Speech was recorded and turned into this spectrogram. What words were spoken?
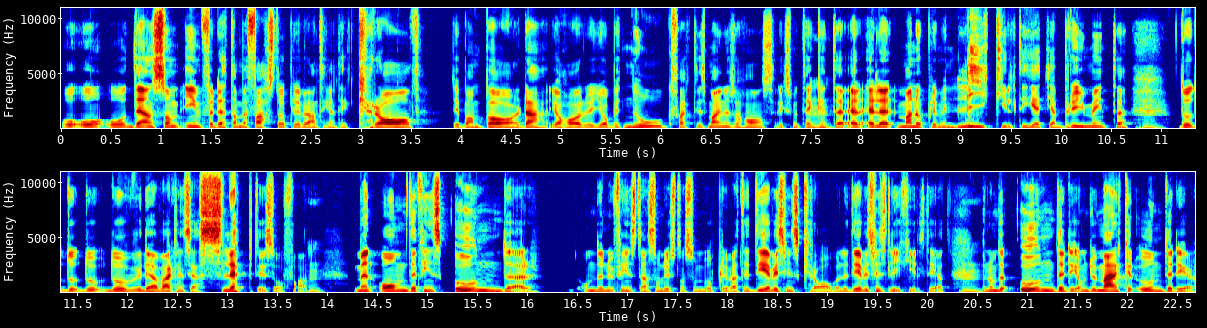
Och, och, och den som inför detta med fasta upplever antingen att det är krav, det är bara en börda. Jag har jobbigt nog faktiskt, Magnus och Hans. Liksom, tänker inte, eller, eller man upplever en likgiltighet, jag bryr mig inte. Då, då, då, då vill jag verkligen säga släpp det i så fall. Men om det finns under, om det nu finns den som lyssnar som upplever att det delvis finns krav eller delvis finns likgiltighet. Men om det under det, om du märker under det,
